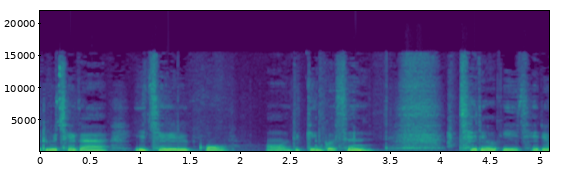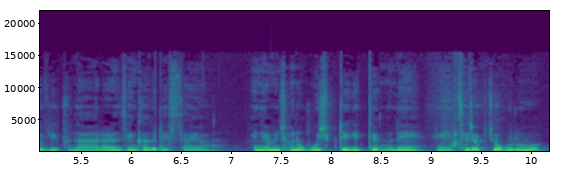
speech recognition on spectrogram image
그리고 제가 이 책을 읽고 어, 느낀 것은 체력이 재력이구나라는 생각을 했어요. 왜냐하면 저는 50대이기 때문에 예, 체력적으로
